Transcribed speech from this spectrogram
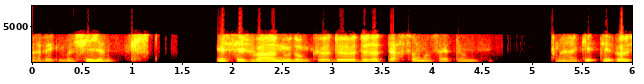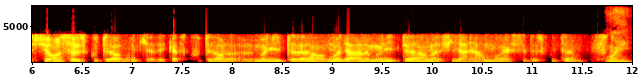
avec ma fille. Et c'est joué à nous, donc deux, deux, autres personnes en fait, hein, qui étaient eux sur un seul scooter. Donc il y avait quatre scooters, le, moniteur, moi derrière le moniteur, ma fille derrière moi et ces deux scooters. Oui.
